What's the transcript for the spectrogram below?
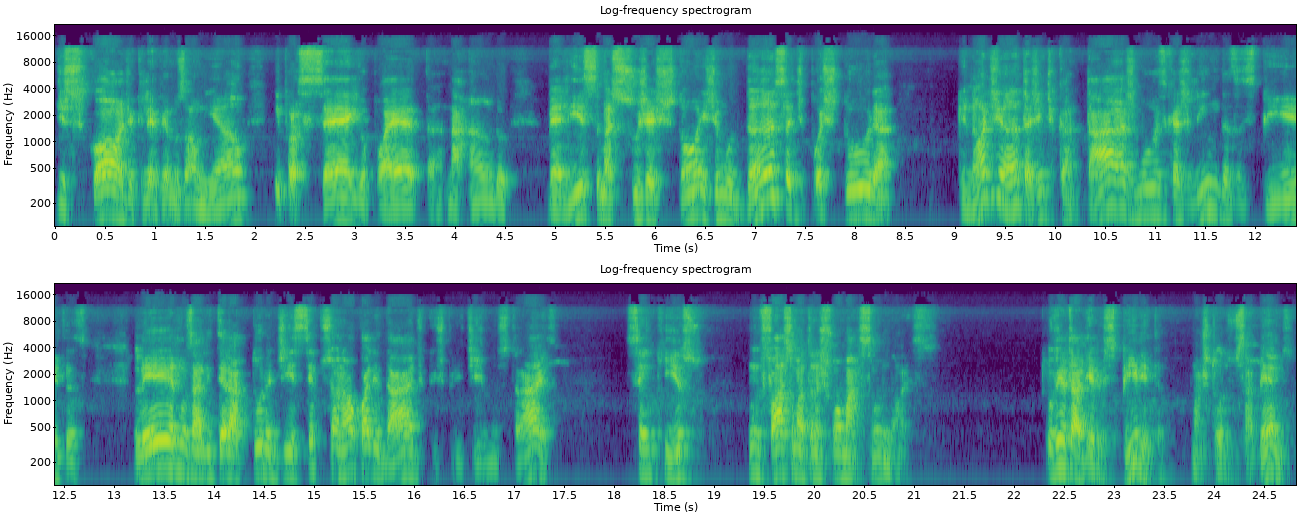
discórdia, que levemos a união, e prossegue o poeta narrando belíssimas sugestões de mudança de postura, que não adianta a gente cantar as músicas lindas espíritas, lermos a literatura de excepcional qualidade que o Espiritismo nos traz, sem que isso não faça uma transformação em nós. O verdadeiro espírita, nós todos sabemos,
